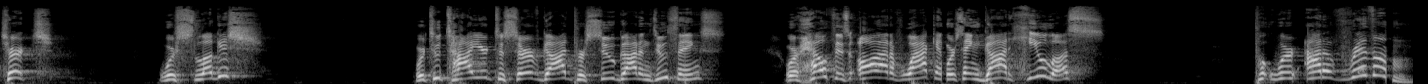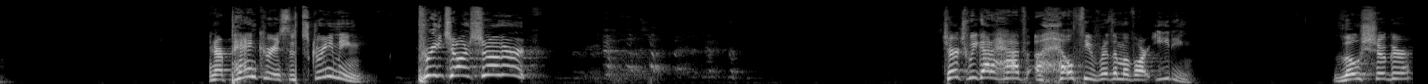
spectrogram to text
Church, we're sluggish. We're too tired to serve God, pursue God, and do things. Where health is all out of whack and we're saying, God, heal us. But we're out of rhythm. And our pancreas is screaming, preach on sugar. Church, we gotta have a healthy rhythm of our eating. Low sugar,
